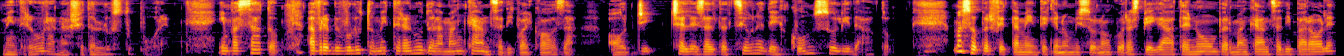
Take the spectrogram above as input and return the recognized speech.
mentre ora nasce dallo stupore. In passato avrebbe voluto mettere a nudo la mancanza di qualcosa, oggi c'è l'esaltazione del consolidato. Ma so perfettamente che non mi sono ancora spiegata e non per mancanza di parole,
